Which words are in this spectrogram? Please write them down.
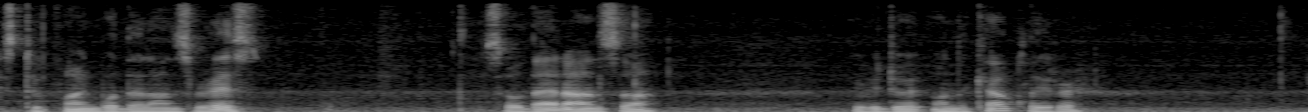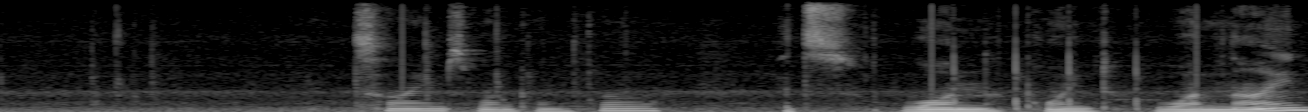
is to find what that answer is. So that answer, if we do it on the calculator, times 1.4 it's 1.19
